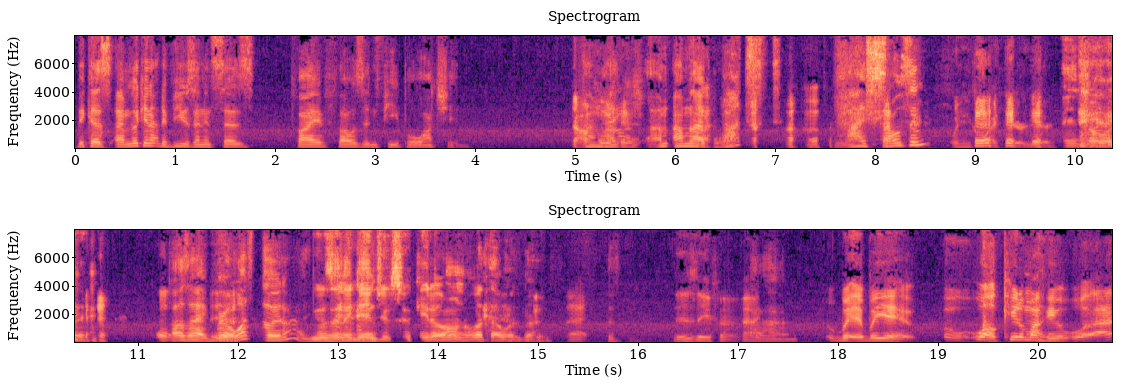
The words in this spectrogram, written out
because I'm looking at the views and it says five thousand people watching. I'm like, I'm, I'm like, what? Five thousand? We ain't quite there yet. Ain't no way. I was like, bro, Yeah. what's going on? You was in a Genjutsu, Keto. I don't know what that was, bro. This is a fact. Um, But but yeah, well, Kidomaki, well, I,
